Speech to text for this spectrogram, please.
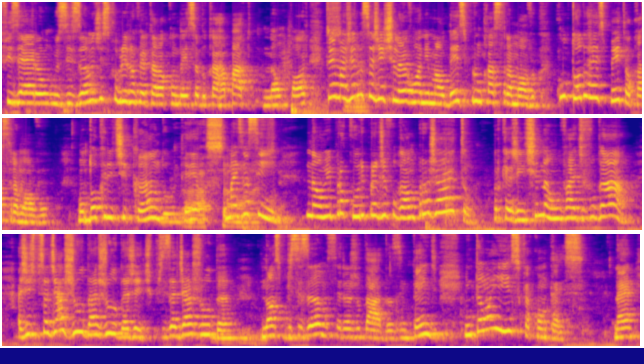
Fizeram os exames, descobriram que ele estava com doença do carrapato? Não pode. Então imagina se a gente leva um animal desse para um castramóvel, com todo respeito ao castramóvel. Não estou criticando, entendeu? Nossa, Mas assim, não me procure para divulgar um projeto, porque a gente não vai divulgar. A gente precisa de ajuda, ajuda, a gente precisa de ajuda. Nós precisamos ser ajudadas, entende? Então é isso que acontece. Né?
